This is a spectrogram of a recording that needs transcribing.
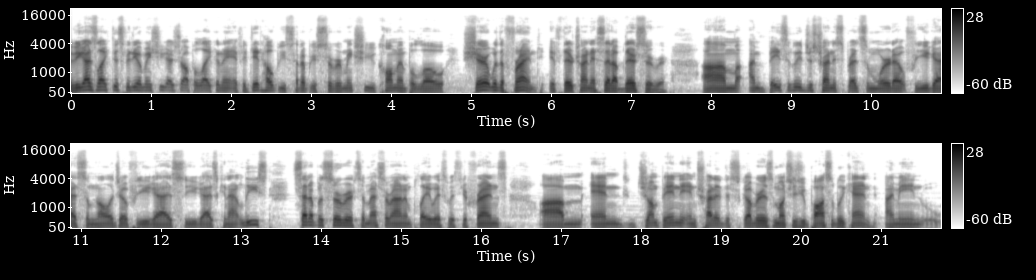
If you guys like this video, make sure you guys drop a like on it. If it did help you set up your server, make sure you comment below. Share it with a friend if they're trying to set up their server. Um, I'm basically just trying to spread some word out for you guys, some knowledge out for you guys, so you guys can at least set up a server to mess around and play with with your friends. Um, and jump in and try to discover as much as you possibly can. I mean,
